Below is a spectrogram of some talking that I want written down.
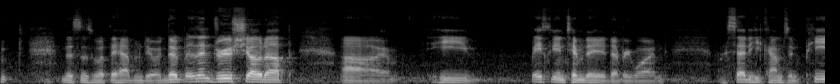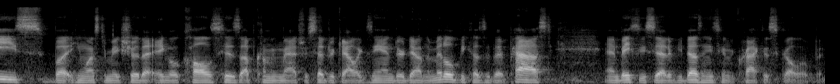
this is what they have him doing. But then Drew showed up. Uh, he basically intimidated everyone. Said he comes in peace, but he wants to make sure that Angle calls his upcoming match with Cedric Alexander down the middle because of their past. and basically said if he doesn't, he's going to crack his skull open.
